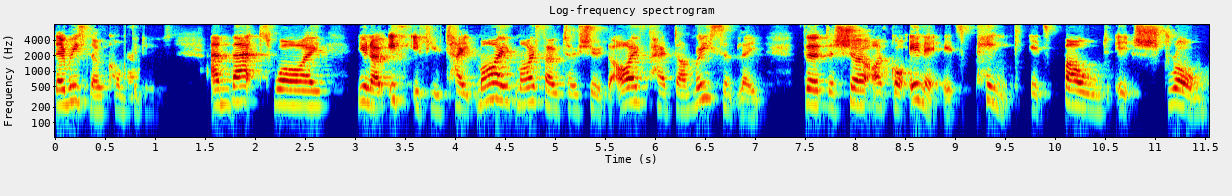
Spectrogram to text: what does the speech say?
There is no confidence. And that's why, you know, if, if you take my, my photo shoot that I've had done recently, the, the shirt I've got in it, it's pink, it's bold, it's strong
